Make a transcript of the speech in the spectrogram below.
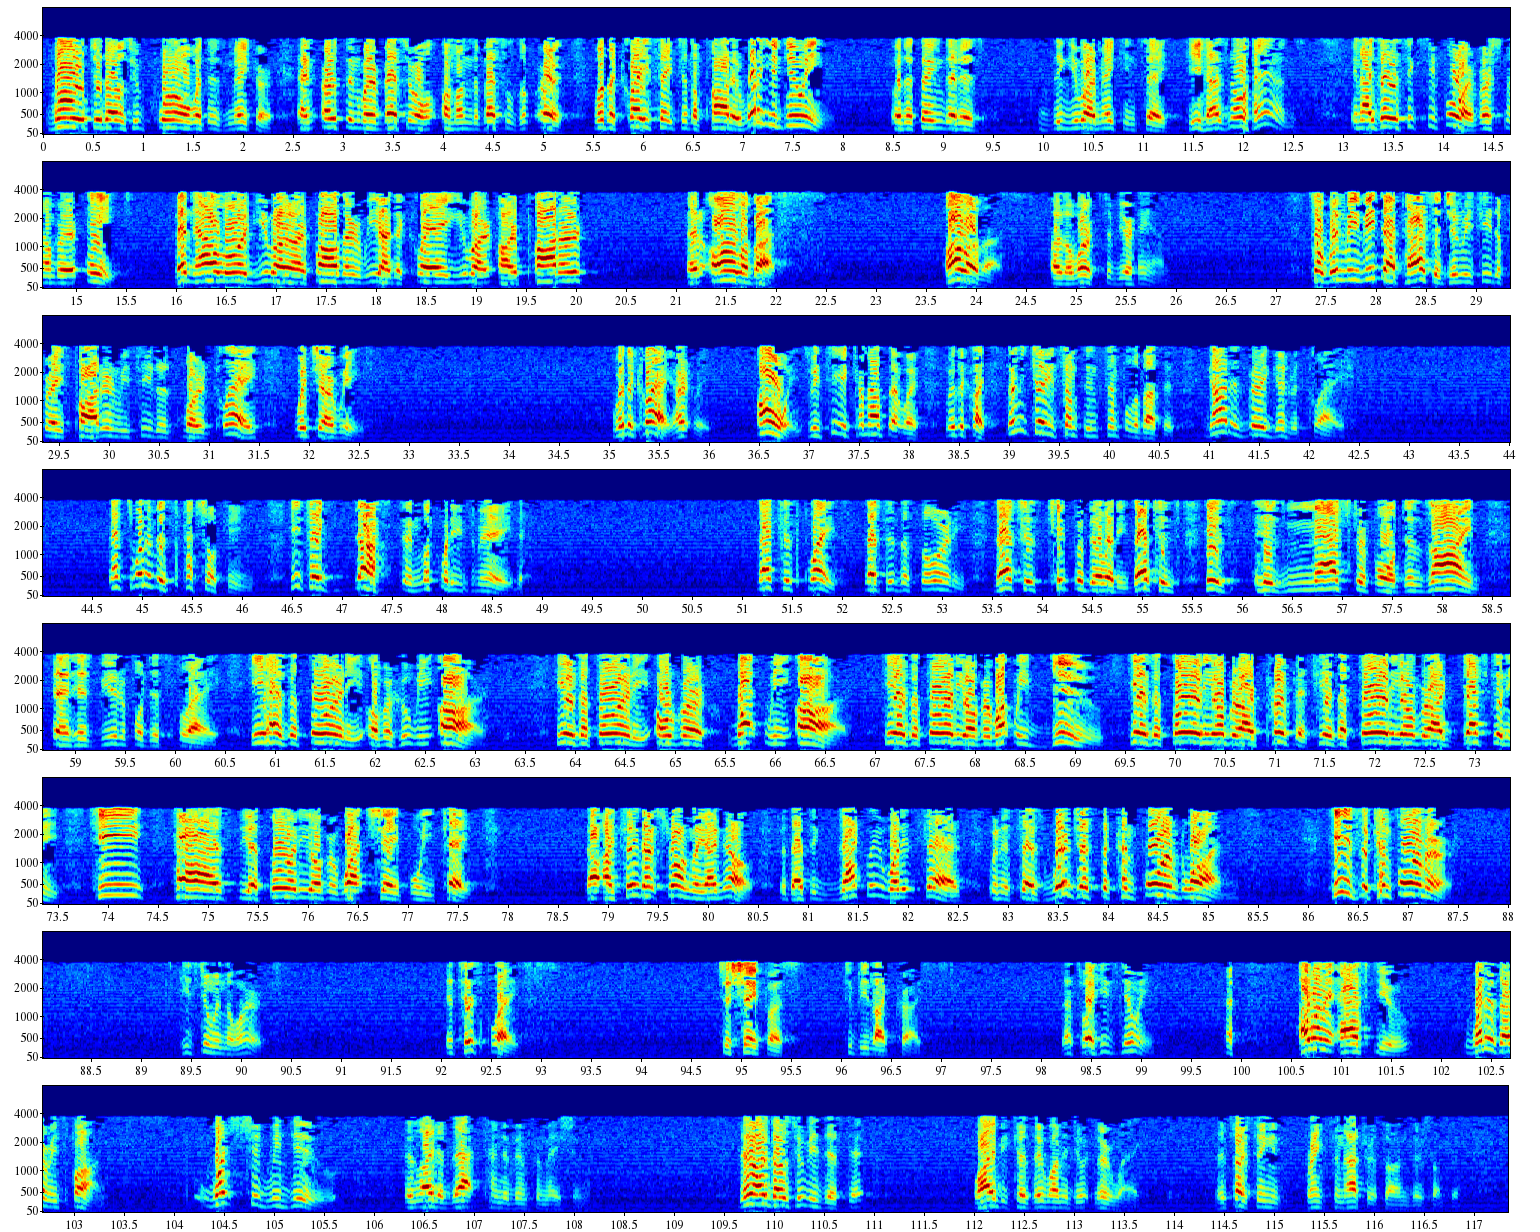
Woe to those who quarrel with his maker, an earthenware vessel among the vessels of earth. Will the clay say to the potter, What are you doing? Or the thing that is you are making say, He has no hands. In Isaiah 64, verse number 8. But now, Lord, you are our Father, we are the clay, you are our potter, and all of us, all of us are the works of your hand. So when we read that passage and we see the phrase potter and we see the word clay, which are we? We're the clay, aren't we? Always. We see it come out that way. We're the clay. Let me tell you something simple about this. God is very good with clay. That's one of his specialties. He takes dust and look what he's made. That's his place. That's his authority. That's his capability. That's his, his his masterful design and his beautiful display. He has authority over who we are. He has authority over what we are. He has authority over what we do. He has authority over our purpose. He has authority over our destiny. He has the authority over what shape we take. Now, I say that strongly, I know, but that's exactly what it says when it says we're just the conformed ones. He's the conformer. He's doing the work. It's His place to shape us to be like Christ. That's what He's doing. I want to ask you, what is our response? What should we do in light of that kind of information? There are those who resist it. Why? Because they want to do it their way. They start singing Frank Sinatra songs or something.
